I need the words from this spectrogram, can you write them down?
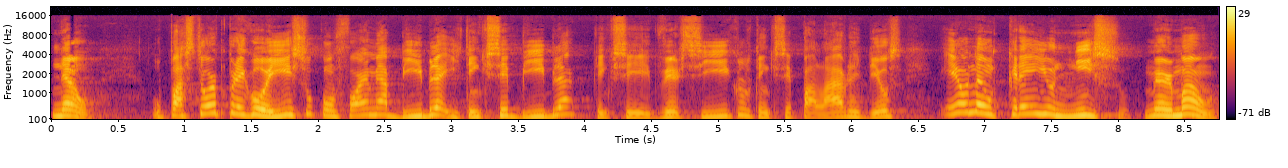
Não. O pastor pregou isso conforme a Bíblia, e tem que ser Bíblia, tem que ser versículo, tem que ser palavra de Deus. Eu não creio nisso. Meu irmão,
